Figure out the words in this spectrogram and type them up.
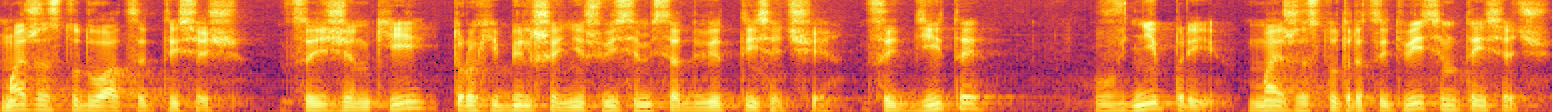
майже 120 тисяч це жінки, трохи більше ніж 82 тисячі це діти. В Дніпрі майже 138 тисяч,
